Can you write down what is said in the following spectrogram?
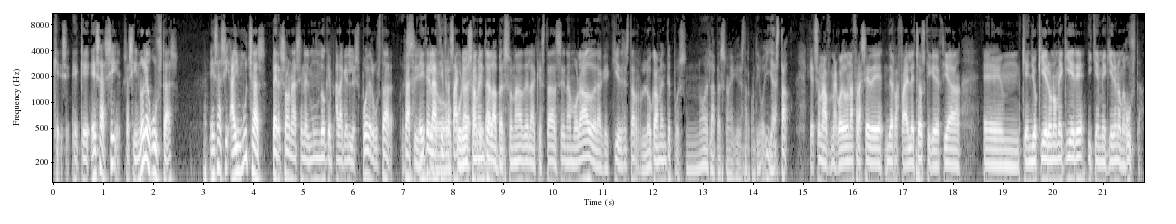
que, que es así, o sea, si no le gustas, es así. Hay muchas personas en el mundo que, a las que les puedes gustar. O sea, Sí, le dice la cifra exacta. Curiosamente, a la persona de la que estás enamorado, de la que quieres estar locamente, pues no es la persona que quiere estar contigo. Y ya está. Es una, me acuerdo de una frase de, de Rafael Lechowski que decía, em, quien yo quiero no me quiere y quien me quiere no me gusta.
